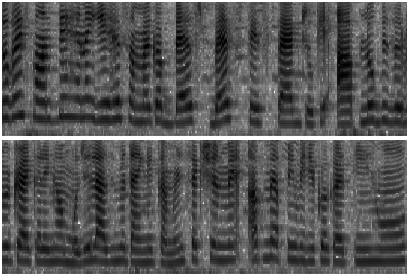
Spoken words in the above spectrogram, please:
सो गाइस मानते हैं ना, ये है समर का बेस्ट बेस्ट फेस पैक जो कि आप लोग भी ज़रूर ट्राई करेंगे और मुझे लाजमी बताएँगे कमेंट सेक्शन में। अब मैं अपनी वीडियो को करती हूँ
